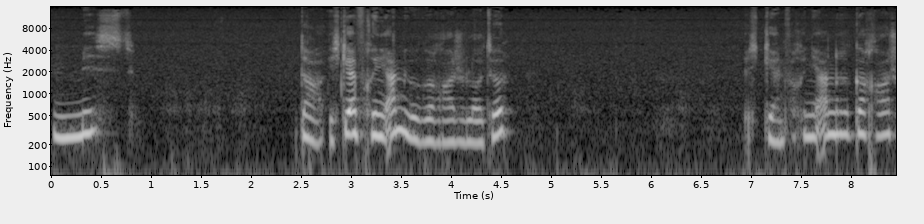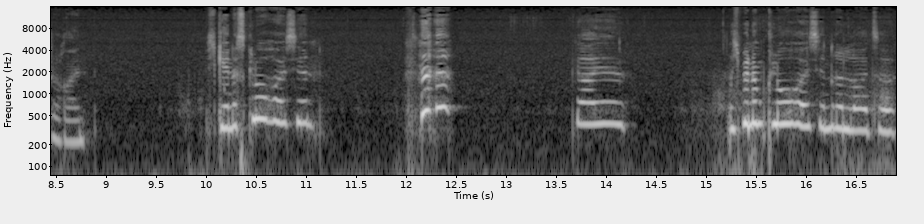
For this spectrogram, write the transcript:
Mist. Da, ich gehe einfach in die andere Garage, Leute. Ich gehe einfach in die andere Garage rein. Ich gehe in das Klohäuschen. Geil. Ich bin im Klohäuschen drin, Leute.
